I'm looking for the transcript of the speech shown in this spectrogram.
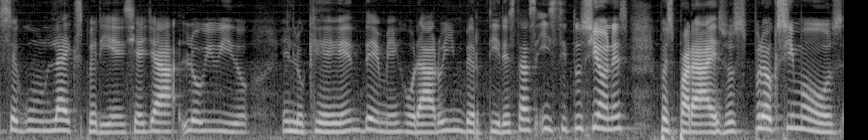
según la experiencia ya lo vivido, en lo que deben de mejorar o invertir estas instituciones, pues para esos próximos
